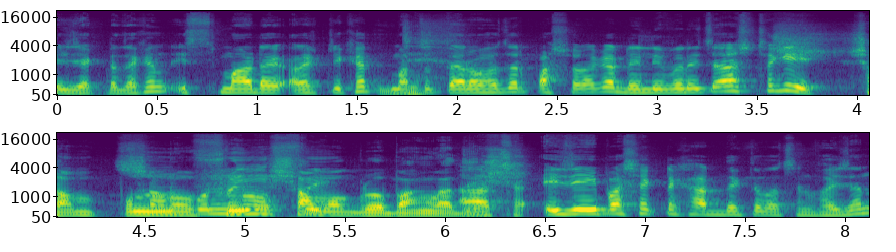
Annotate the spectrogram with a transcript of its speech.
এই যে একটা দেখেন স্মার্ট আরেকটি খাট মাত্র তেরো হাজার পাঁচশো টাকা ডেলিভারি চার্জটা কি সম্পূর্ণ সম্পূর্ণ ফ্রি সমগ্র বাংলাদেশ। আচ্ছা এই যে এই পাশে একটা খাট দেখতে পাচ্ছেন ভাইজান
